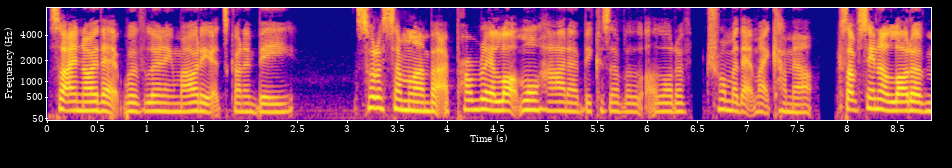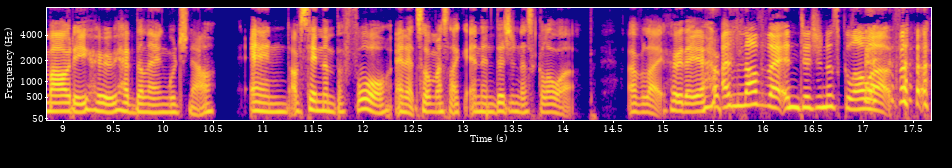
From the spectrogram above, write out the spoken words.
So I know that with learning Māori, it's going to be sort of similar, but probably a lot more harder because of a, a lot of trauma that might come out. Because I've seen a lot of Māori who have the language now and I've seen them before and it's almost like an indigenous glow up of like who they are. I love that indigenous glow up.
